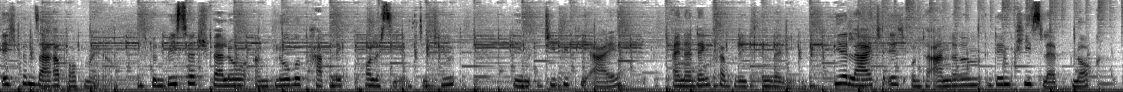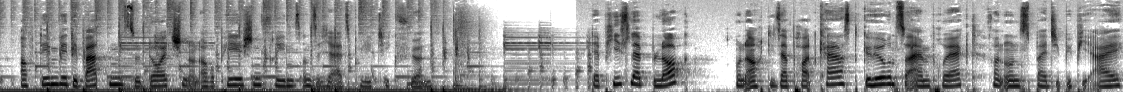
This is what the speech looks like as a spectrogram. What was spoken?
Ich bin Sarah Brockmeier. Ich bin Research Fellow am Global Public Policy Institute, dem GPPI, einer Denkfabrik in Berlin. Hier leite ich unter anderem den Peace Lab Blog, auf dem wir Debatten zur deutschen und europäischen Friedens- und Sicherheitspolitik führen. Der Peace Lab Blog und auch dieser Podcast gehören zu einem Projekt von uns bei GPPI,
